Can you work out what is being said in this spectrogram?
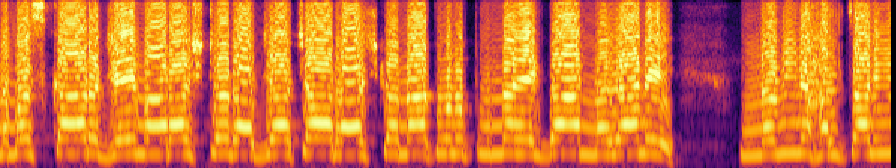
नमस्कार जय महाराष्ट्र राज्याच्या राजकारणातून पुन्हा एकदा नव्याने नवीन हालचाली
